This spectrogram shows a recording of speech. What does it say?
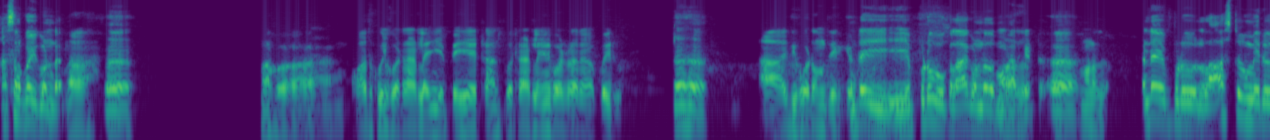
అసలు ఆ, మాకు కోత కూలి కూడా రావట్లేదని చెప్పి ట్రాన్స్పోర్ట్ రావట్లేని కూడా రా- పోయిరు ఆహా. ఆ, అది కూడా ఉంది. అంటే ఎప్పుడు ఒకలాగా ఉండదు ఉండదు. మార్కెట్. మనదు అంటే ఇప్పుడు లాస్ట్ మీరు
